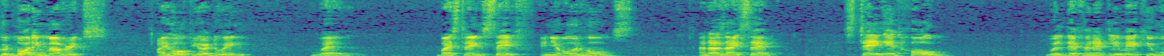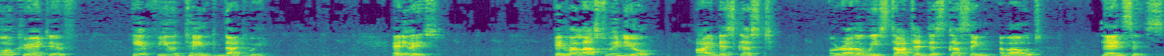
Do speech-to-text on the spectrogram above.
Good morning, Mavericks. I hope you are doing well by staying safe in your own homes. And as I said, staying at home will definitely make you more creative if you think that way. Anyways, in my last video, I discussed, or rather, we started discussing about tenses.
